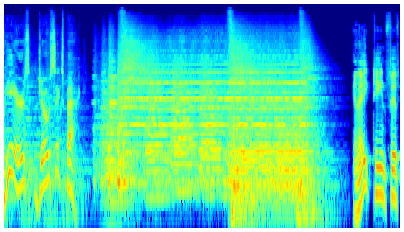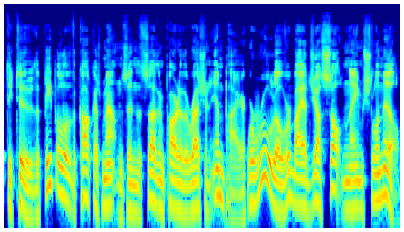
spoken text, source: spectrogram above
here's Joe Sixpack. In 1852, the people of the Caucasus Mountains in the southern part of the Russian Empire were ruled over by a just sultan named Shlemil.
